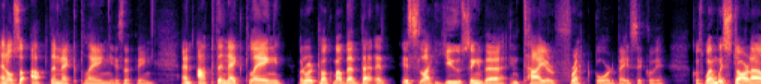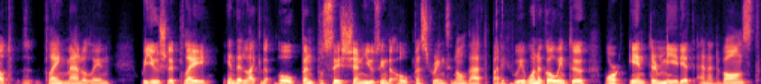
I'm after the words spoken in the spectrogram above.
And also up the neck playing is a thing. And up the neck playing, when we're talking about that, that is like using the entire fretboard basically. Because when we start out playing mandolin, we usually play in the like the open position using the open strings and all that. But if we want to go into more intermediate and advanced,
